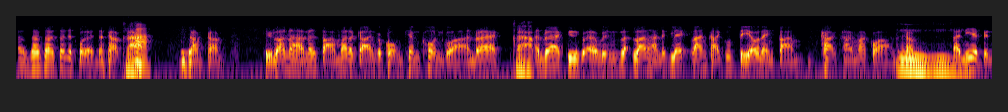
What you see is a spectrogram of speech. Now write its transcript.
ถ้าถ้าถ้าจะเปิดนะครับครับค่ะครับ ครับคือร้านอาหารต่างๆมาตรการก็คงเข้มข้นกว่าอันแรกครับอันแรกคือเอ่อเป็นร้านอาหารเล็กๆ ร้านขายก๋วยเตี๋ยวอะไรต่างๆข้างทางมากกว่านะอืครับมอืมแต่อันนี่จะเป็น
